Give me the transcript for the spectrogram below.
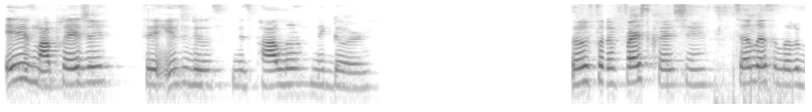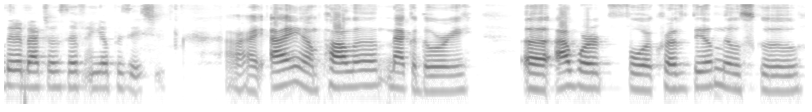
It is my pleasure to introduce Ms. Paula McAdory. So for the first question, tell us a little bit about yourself and your position. All right, I am Paula McAdory. Uh, I work for Caruthersville Middle School.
